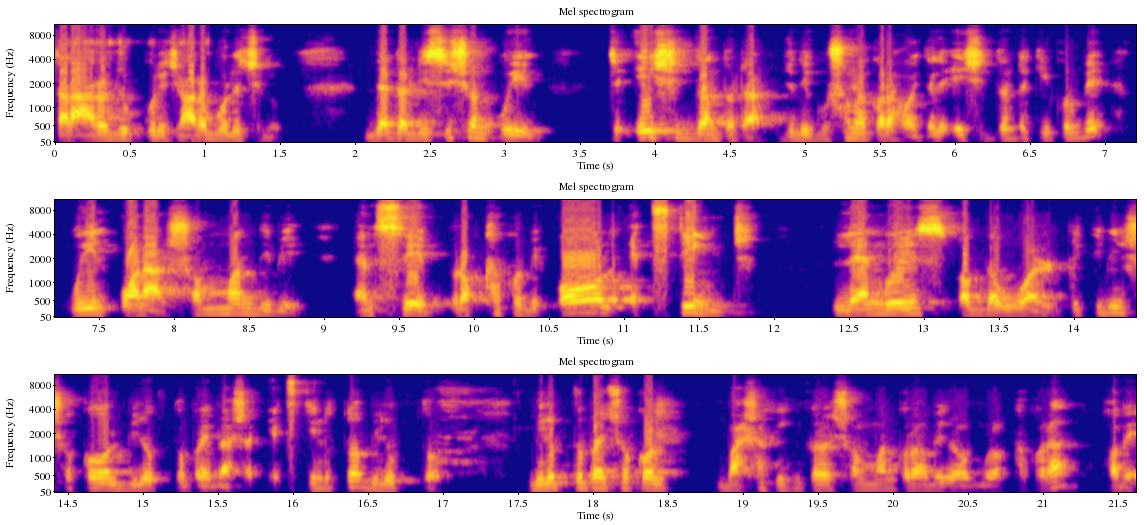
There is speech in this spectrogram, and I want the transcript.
তারা আরও যোগ করেছে, আরও বলেছিল দ্যাট দ্য ডিসিশন উইল যে এই সিদ্ধান্তটা যদি ঘোষণা করা হয়, তাহলে এই সিদ্ধান্ত কি করবে? উইল সম্মান দিবে অ্যান্ড সেভ রক্ষা করবে all extinct language the world পৃথিবীর সকল বিলুপ্ত প্রায় ভাষা এক্সটিংক্ট তো বিলুপ্ত। বিলুপ্ত প্রায় সকল ভাষাকে কি করে সম্মান করা হবে, রক্ষা করা হবে।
